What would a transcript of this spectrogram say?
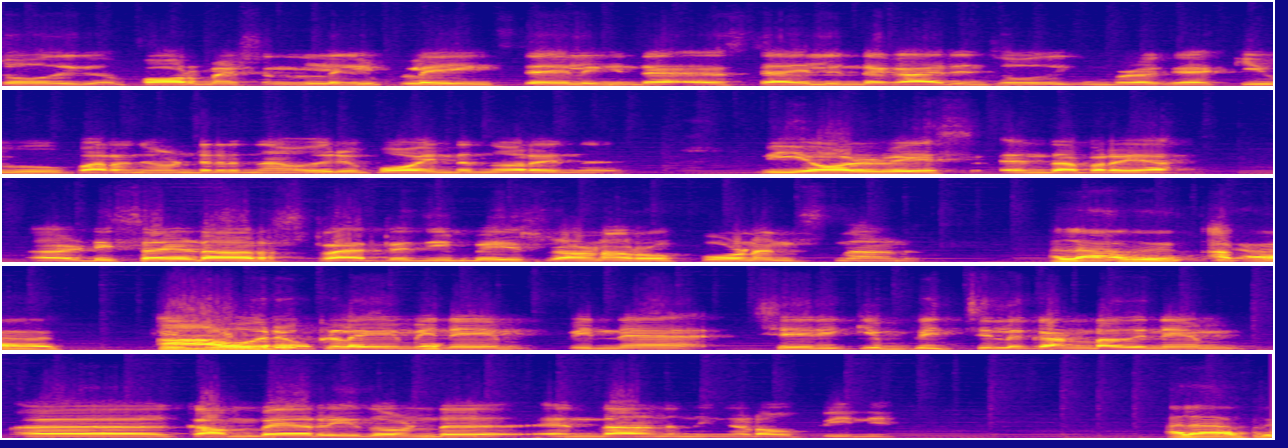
ചോദിക്കും ഫോർമേഷൻ അല്ലെങ്കിൽ പ്ലേയിങ് സ്റ്റൈലിങ്ങിന്റെ സ്റ്റൈലിന്റെ കാര്യം ചോദിക്കുമ്പോഴൊക്കെ ക്യൂ പറഞ്ഞുകൊണ്ടിരുന്ന ഒരു പോയിന്റ് എന്ന് പറയുന്നത് വി ഓൾവേസ് എന്താ പറയാ ഡിസൈഡ് അവർ സ്ട്രാറ്റജി ബേസ്ഡ് ഓൺ അവർ ഒപ്പോണൻസ് എന്നാണ്. അല്ല അത് ആ, ആ ഒരു ക്ലെയിമിനെയും പിന്നെ ശരിക്കും പിച്ചിൽ കണ്ടതിനെയും കമ്പയർ ചെയ്തുകൊണ്ട് എന്താണ് നിങ്ങളുടെ ഒപ്പീനിയൻ അല്ല അത്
